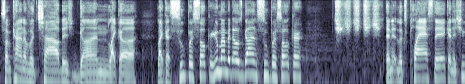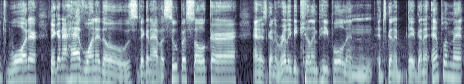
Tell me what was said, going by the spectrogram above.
some kind of a childish gun, like a, like a super soaker. You remember those guns, super soaker? And it looks plastic and it shoots water. They're gonna have one of those. They're gonna have a super soaker and it's gonna really be killing people and it's gonna they're gonna implement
